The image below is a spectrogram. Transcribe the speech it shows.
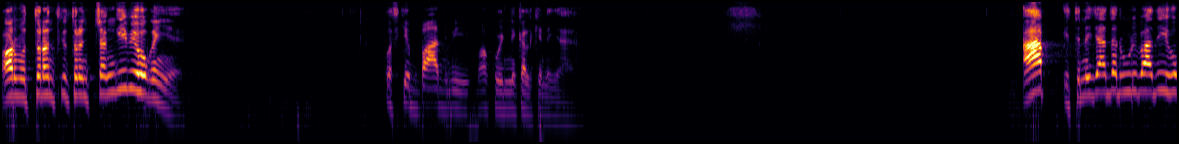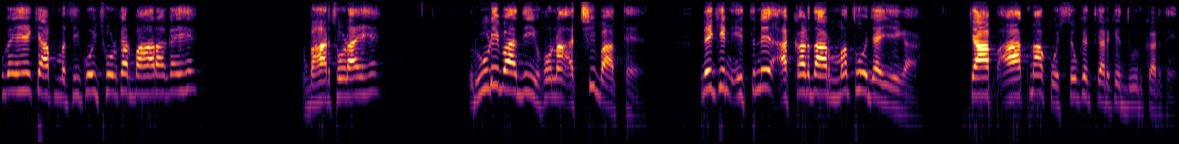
और वो तुरंत की तुरंत चंगी भी हो गई हैं। उसके बाद भी वहाँ कोई निकल के नहीं आया। आप इतने ज़्यादा रूढ़िवादी हो गए हैं कि आप मसीह को ही छोड़कर बाहर आ गए हैं, बाहर छोड़ आए हैं। रूढ़िवादी होना अच्छी बात है, लेकिन इतने अकड़दार मत हो जाइएगा कि आप आत्मा को सुखित करके दूर कर दें।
